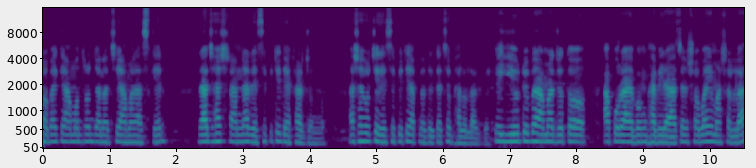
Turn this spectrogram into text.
সবাইকে আমন্ত্রণ জানাচ্ছি আমার আজকের রাজহাঁস রান্নার রেসিপিটি দেখার জন্য। আশা করছি রেসিপিটি আপনাদের কাছে ভালো লাগবে। এই ইউটিউবে আমার যত আপুরা এবং ভাবিরা আছেন সবাই মাসাল্লাহ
